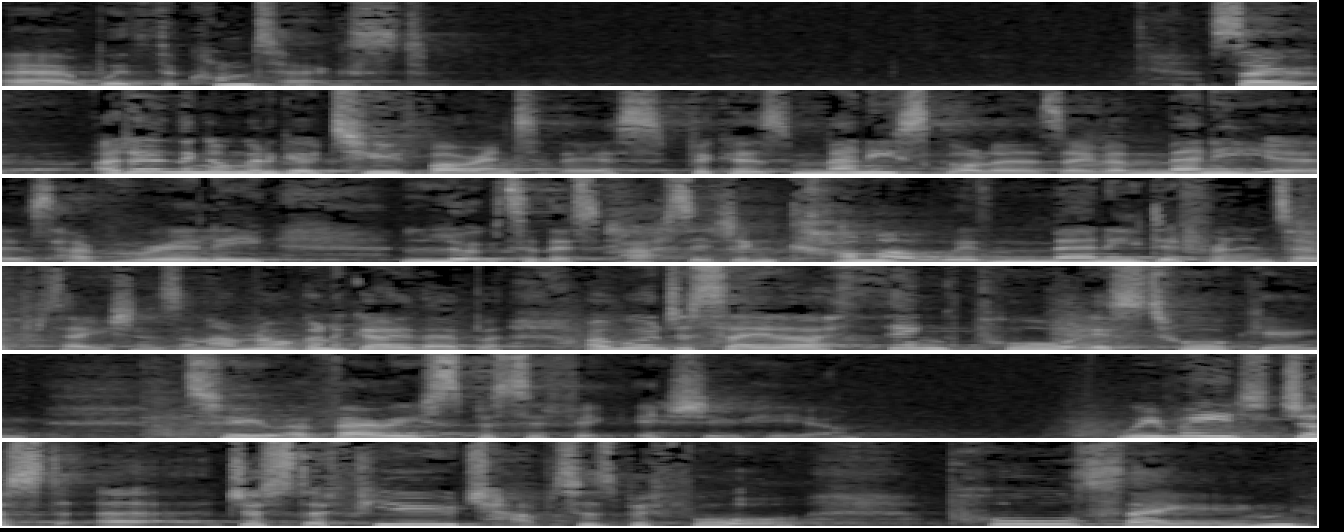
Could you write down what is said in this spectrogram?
uh, with the context. So I don't think I'm going to go too far into this because many scholars over many years have really looked at this passage and come up with many different interpretations. And I'm not going to go there, but I will just say that I think Paul is talking to a very specific issue here. We read just, uh, just a few chapters before Paul saying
